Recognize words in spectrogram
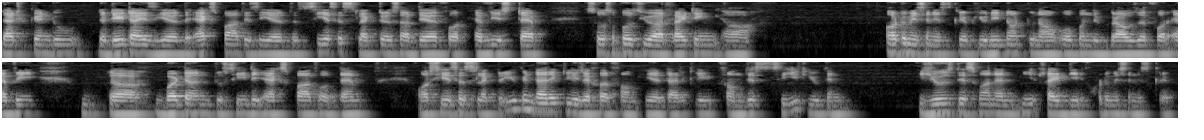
That you can do the data is here the XPath is here the css selectors are there for every step. So suppose you are writing uh, automation script you need not to now open the browser for every uh, button to see the XPath of them or css selector you can directly refer from here directly from this sheet. You can use this one and write the automation script.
